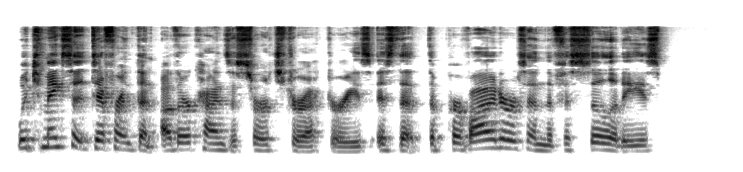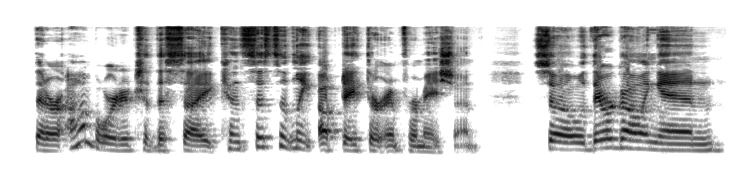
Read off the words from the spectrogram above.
which makes it different than other kinds of search directories, is that the providers and the facilities that are onboarded to the site consistently update their information. So they're going in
